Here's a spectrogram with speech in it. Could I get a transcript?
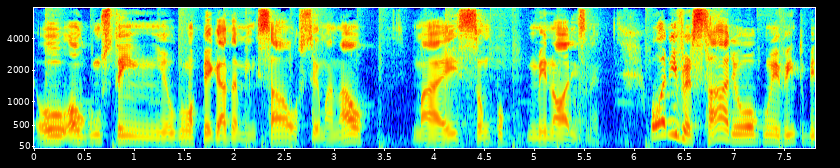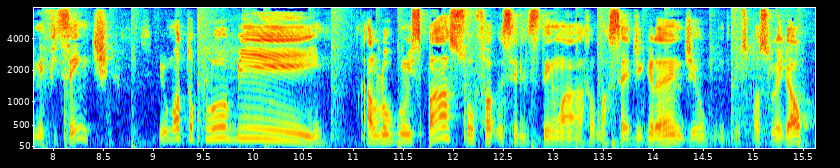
ou alguns têm alguma pegada mensal, semanal, mas são um pouco menores, né? Ou aniversário ou algum evento beneficente, E o motoclube aluga um espaço, ou se eles têm uma, uma sede grande, ou um espaço legal,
